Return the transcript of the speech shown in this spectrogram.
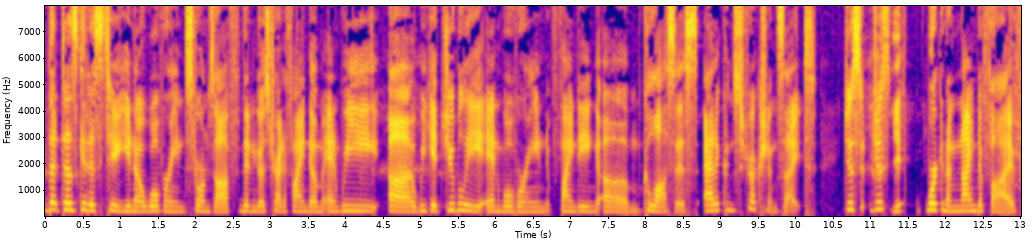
That does get us to you know Wolverine storms off, then goes try to find him, and we uh we get Jubilee and Wolverine finding um Colossus at a construction site, just just Yeah. working a nine to five.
